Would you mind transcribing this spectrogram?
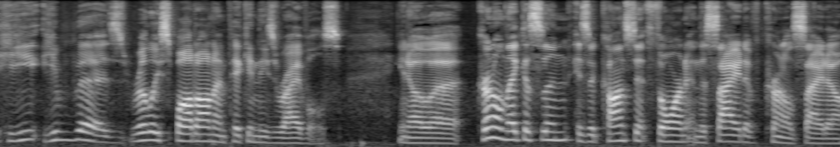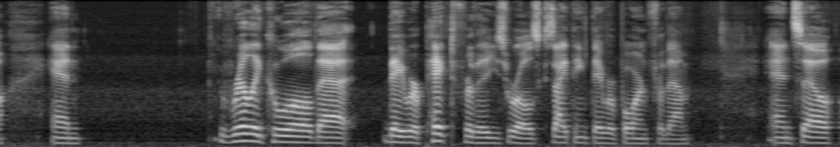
he he was really spot on on picking these rivals. You know, uh, Colonel Nicholson is a constant thorn in the side of Colonel Saito, and really cool that they were picked for these roles because I think they were born for them. And so,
